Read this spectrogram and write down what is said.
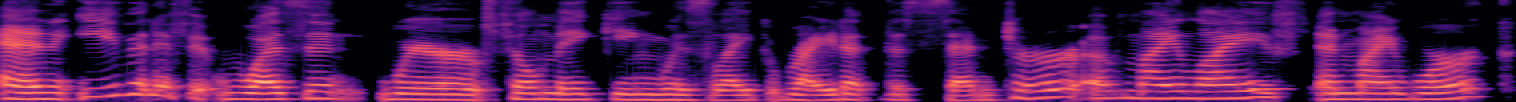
And even if it wasn't where filmmaking was like right at the center of my life and my work,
